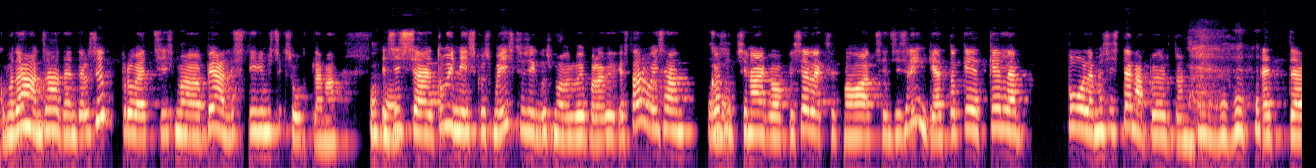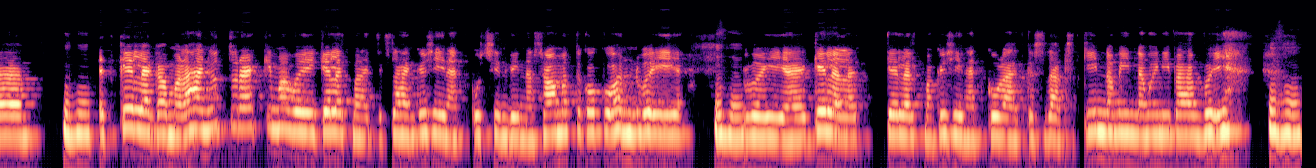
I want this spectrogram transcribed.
kui ma tahan saada endale sõpru, et siis ma pean lihtsalt inimestega suhtlema uh -huh. ja siis tunnis, kus ma istusin, kus ma veel võib-olla kõigest aru ei saanud, kasutasin uh -huh. aega hoopis selleks, et ma vaatasin siis ringi, et okei okay,, et kelle poole ma siis täna pöördun, et Mm -hmm. et kellega ma lähen juttu rääkima või kellelt ma näiteks lähen küsin, et kus siin linnas raamatukogu on või mm, -hmm. või eh, kellele, kellelt ma küsin, et kuule, et kas sa tahaksid kinno minna mõni päev või mm, -hmm.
